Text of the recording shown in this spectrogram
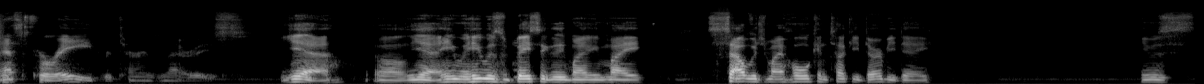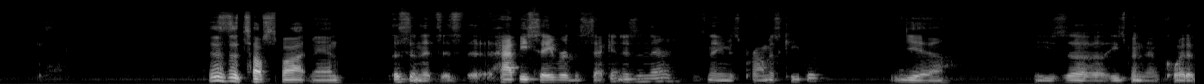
Mass Parade returns in that race. Yeah. Well, yeah, he he was basically my my salvage my whole Kentucky Derby day. He was. This is a tough spot, man. Listen, it's it's uh, Happy Saver the second is in there. His name is Promise Keeper. Yeah, He's uh he's been on quite a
